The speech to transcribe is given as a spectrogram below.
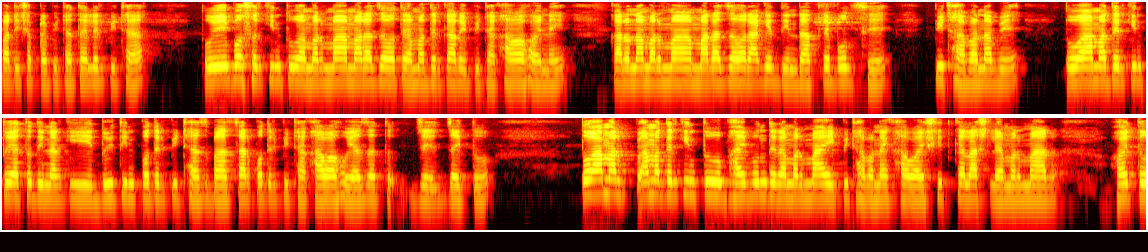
পাটিসাপটা পিঠা, তেলের পিঠা। তো এই বছর কিন্তু আমার মা মারা যাওয়াতে আমাদের কারোই পিঠা খাওয়া হয় নাই। কারণ আমার মা মারা যাওয়ার আগের দিন রাত্রে বলছে, পিঠা বানাবে। তো আমাদের কিন্তু এতদিন আর কি দুই তিন পদের পিঠা বা চার পদের পিঠা খাওয়া হইয়া যেত, যে যাইতো। তো আমার, আমাদের কিন্তু ভাই বোনদের আমার মাই পিঠা বানায় খাওয়ায়। শীতকাল আসলে আমার মার হয়তো,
